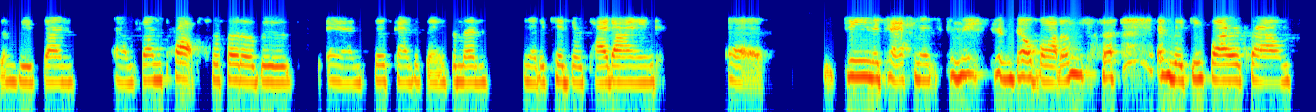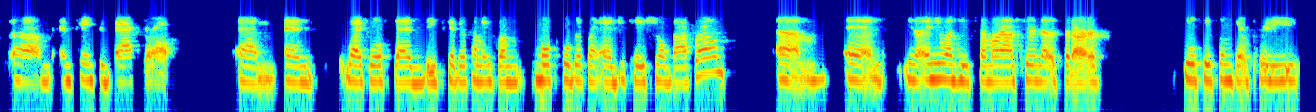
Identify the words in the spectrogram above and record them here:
and we've done um, fun props for photo booths and those kinds of things. And then, you know, the kids are tie dyeing uh, jean attachments to make them bell bottoms and making flower crowns um, and painted backdrops. Um, and like Will said, these kids are coming from multiple different educational backgrounds. Um, and you know, anyone who's from around here knows that our school systems are pretty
